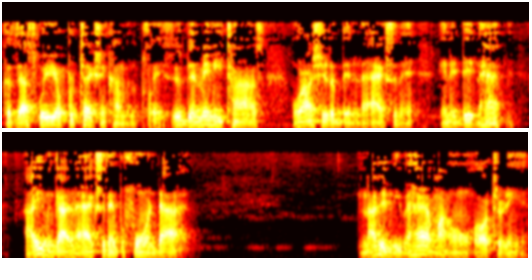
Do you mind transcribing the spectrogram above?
Cause that's where your protection come into place. There's been many times where I should have been in an accident and it didn't happen. I even got in an accident before and died. And I didn't even have my own altar then.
